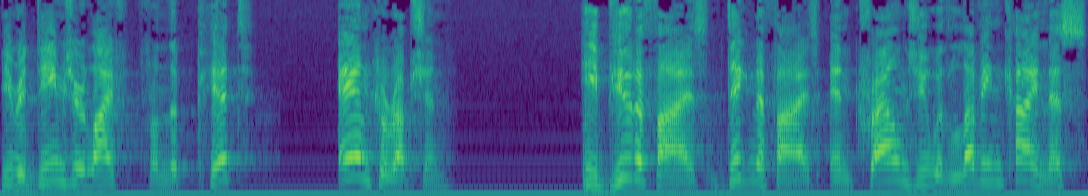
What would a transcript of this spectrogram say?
He redeems your life from the pit and corruption. He beautifies, dignifies, and crowns you with loving kindness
